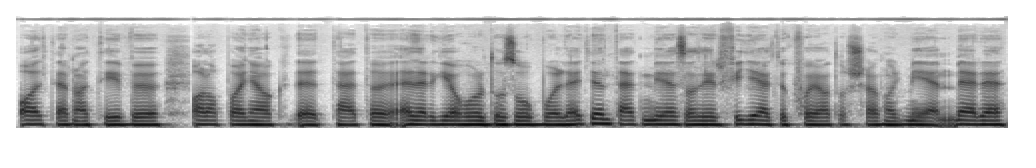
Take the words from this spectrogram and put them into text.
alternatív alapanyag, tehát energiahordozóból legyen, tehát mi ez azért figyeltük folyamatosan, hogy milyen, merre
